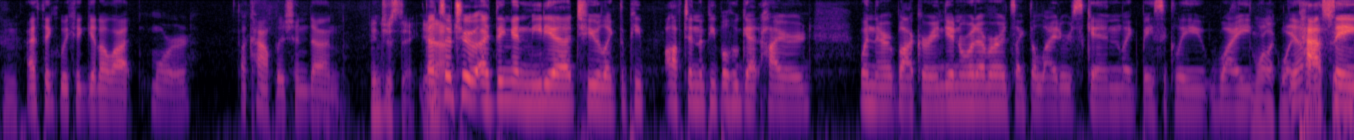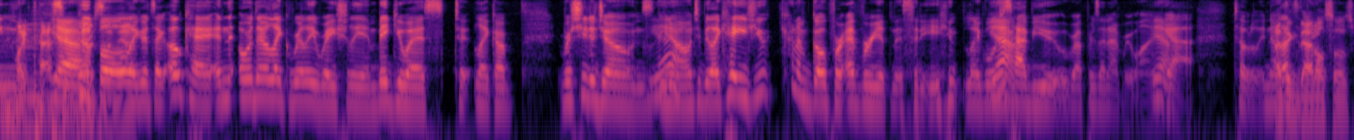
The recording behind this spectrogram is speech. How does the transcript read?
Hmm. I think we could get a lot more accomplished and done. Interesting. That's so true. I think in media too, like the people often the people who get hired when they're black or Indian or whatever, it's like the lighter skin, like basically white More like white Yeah. passing, Passing white passing Yeah. person, people. yeah. Like it's like okay, and or they're like really racially ambiguous to like a Rashida Jones, you know, to be like, hey, you kind of go for every ethnicity. like we'll just have you represent everyone. Yeah, Yeah. totally. No, I think that also is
